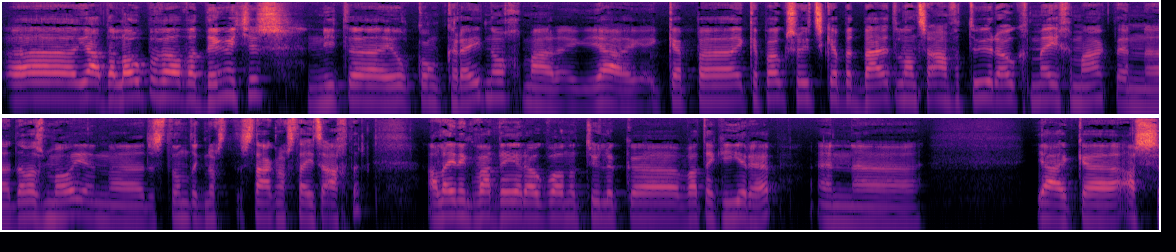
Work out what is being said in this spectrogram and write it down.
Eh, ja, er lopen wel wat dingetjes. Niet eh, heel concreet nog. Maar ja, ik heb, eh, ik heb ook zoiets. Ik heb het buitenlandse avontuur ook meegemaakt. En dat was mooi. En daar stond ik nog, sta ik nog steeds achter. Alleen ik waardeer ook wel natuurlijk wat ik hier heb. En ja, ik, als,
